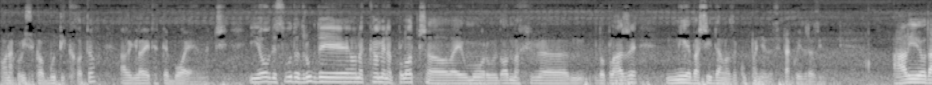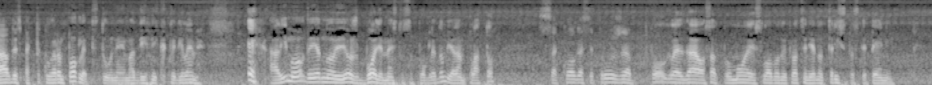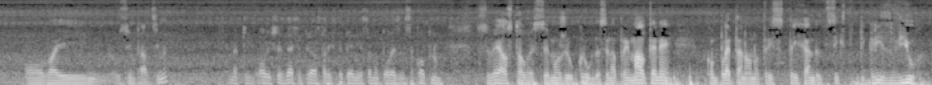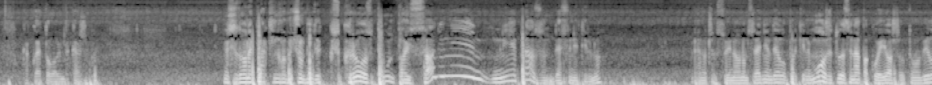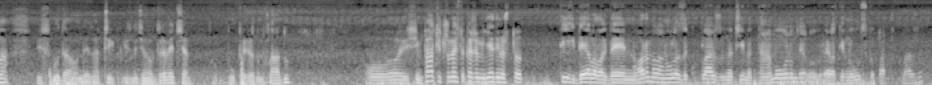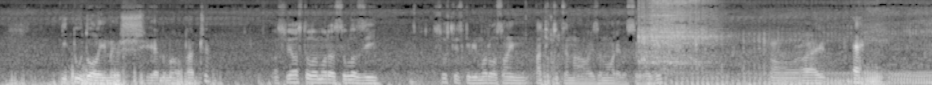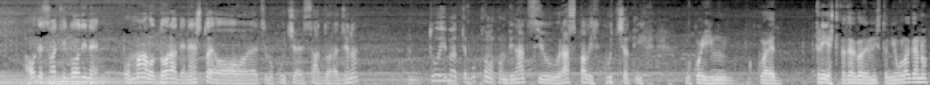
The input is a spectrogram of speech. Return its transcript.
onako više kao butik hotel, ali gledajte te boje, znači. I ovde svuda drugde je ona kamena ploča ovaj, u moru, odmah e, do plaže, nije baš idealno za kupanje, da se tako izrazim. Ali je odavde spektakularan pogled, tu nema nikakve dileme. E, ali ima ovde jedno još bolje mesto sa pogledom, jedan plato, sa koga se pruža pogled, evo sad po mojoj slobodnoj proceni jedno 300 stepeni ovaj, u svim pravcima. Znači, ovih 60 preostalih stepeni je samo povezan sa kopnom. Sve ostalo je se može u krug da se napravi maltene kompletan ono 360 degrees view kako ja to volim da kažem. Mislim da onaj parking obično bude skroz pun, pa i sad nije, nije prazan, definitivno. Eno su i na onom srednjem delu parkine. Može tu da se napakuje još automobila i svuda onda, znači, između onog drveća u, prirodnom hladu. Ovo, ovaj, simpatično mesto, kažem, jedino što tih delova gde je normalan ulazak u plažu, znači ima tamo u onom delu, relativno usko parče plaža. I tu dole ima još jedno malo parče. A sve ostalo mora da se ulazi, suštinski bi moralo sa onim patikicama ovaj, za more da se ulazi. Ovaj, e, a ovde svake godine pomalo dorade nešto, evo recimo kuća je sad dorađena. Tu imate bukvalno kombinaciju raspalih kuća tih u kojih, koje 30-40 godine ništa nije ulagano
